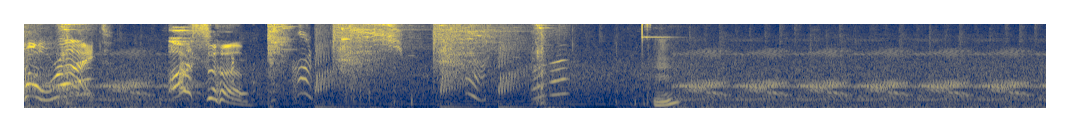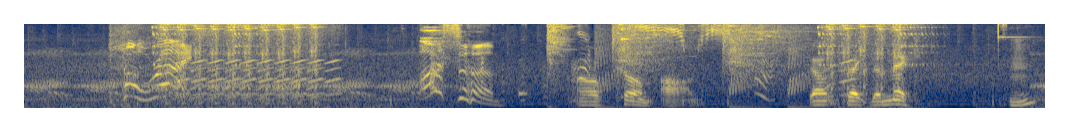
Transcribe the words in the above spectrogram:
All right! Awesome! Hmm? All right! Awesome! Oh, come on. Don't take the mick. Hmm?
